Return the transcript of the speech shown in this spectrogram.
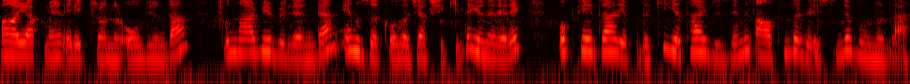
bağ yapmayan elektronlar olduğundan bunlar birbirlerinden en uzak olacak şekilde yönelerek oktahedral yapıdaki yatay düzlemin altında ve üstünde bulunurlar.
